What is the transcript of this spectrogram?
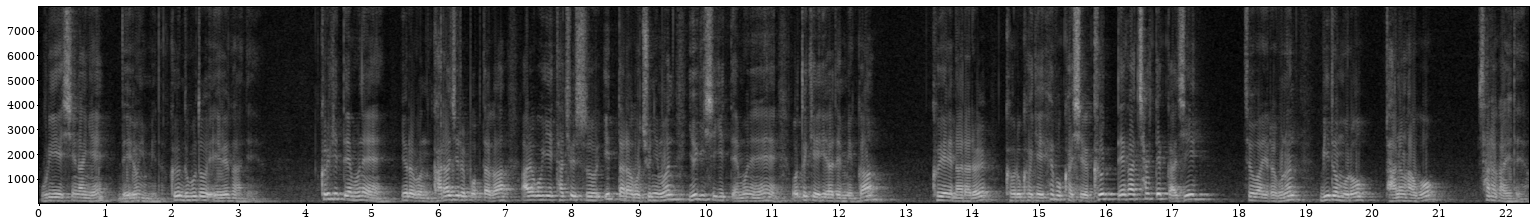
우리의 신앙의 내용입니다. 그 누구도 예외가 아니에요. 그렇기 때문에 여러분 가라지를 뽑다가 알곡이 다칠 수 있다라고 주님은 여기시기 때문에 어떻게 해야 됩니까? 그의 나라를 거룩하게 회복하실 그 때가 찰 때까지 저와 여러분은 믿음으로 반응하고 살아가야 돼요.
